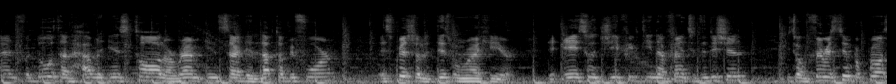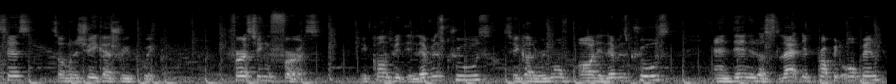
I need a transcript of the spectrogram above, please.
And for those that haven't installed a RAM inside the laptop before, especially this one right here, the ASUS G15 Advanced Edition, it's a very simple process, so I'm gonna show you guys real quick. First thing first, it comes with 11 screws, so you gotta remove all 11 screws, and then you just slightly prop it open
